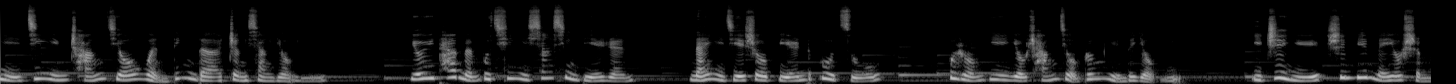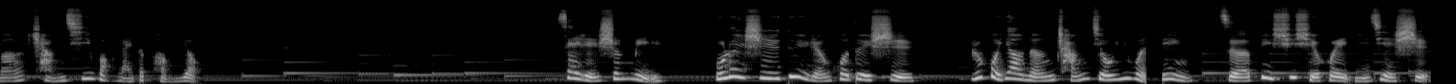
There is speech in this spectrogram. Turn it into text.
以经营长久稳定的正向友谊，由于他们不轻易相信别人，难以接受别人的不足，不容易有长久耕耘的友谊，以至于身边没有什么长期往来的朋友。在人生里，不论是对人或对事，如果要能长久与稳定，则必须学会一件事。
